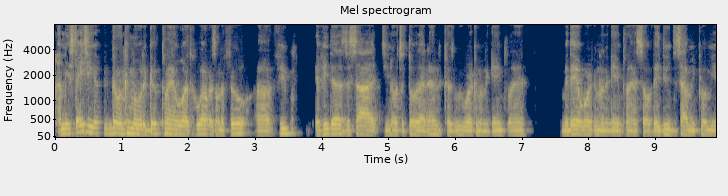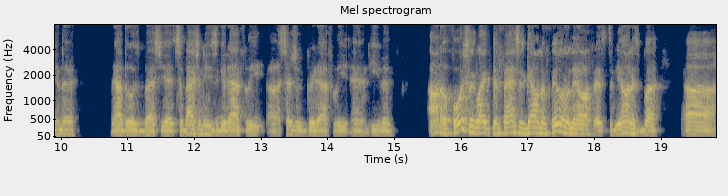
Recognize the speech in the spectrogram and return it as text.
I mean, Stacy gonna come up with a good plan with whoever's on the field. Uh, if he if he does decide, you know, to throw that in, because we're working on the game plan. I mean, they are working on the game plan. So if they do decide to put me in there, I mean, I'll do his best. Yeah, Sebastian, he's a good athlete. Uh, Cedric, a great athlete, and even I don't know, Force looks like the fastest guy on the field on their offense, to be honest. But uh,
